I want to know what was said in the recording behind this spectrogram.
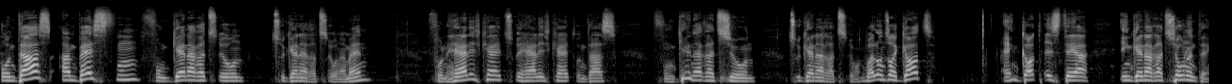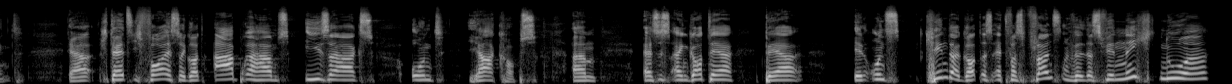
Und das am besten von Generation zu Generation. Amen. Von Herrlichkeit zu Herrlichkeit und das von Generation zu Generation. Weil unser Gott ein Gott ist, der in Generationen denkt. Er stellt sich vor, er ist der Gott Abrahams, Isaaks und Jakobs. Ähm, es ist ein Gott, der, der in uns Kinder Gottes etwas pflanzen will, dass wir nicht nur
